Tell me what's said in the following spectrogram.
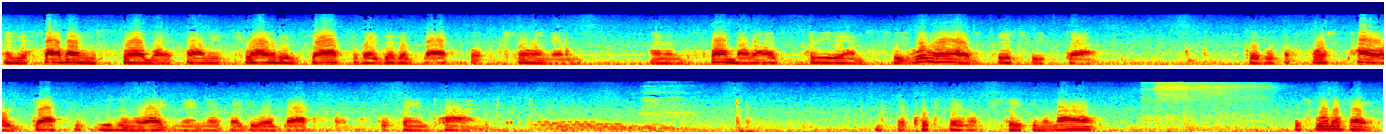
And you saw that in slow-mo. You saw me throw out his zap because I did a backflip killing him. And in slow-mo, that was pretty damn sweet. Overall, it was pretty sweet death. Because it's a force power death using lightning as I do a backflip at the same time. A quick save after taking them out. This would have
